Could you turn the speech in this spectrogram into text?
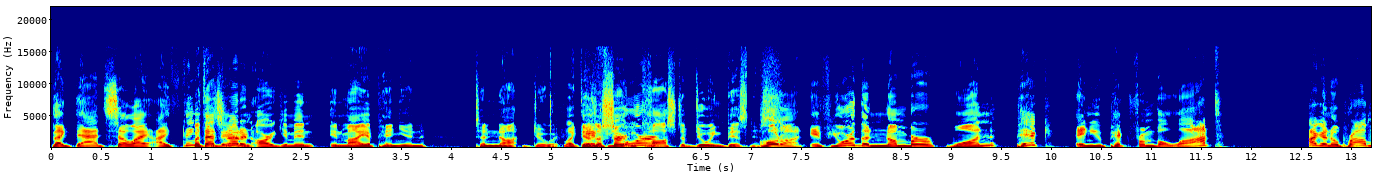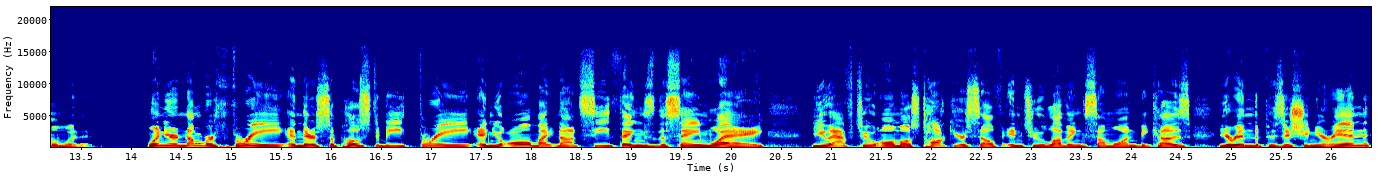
Like that. So I, I think But that's not an argument, in my opinion, to not do it. Like there's a certain cost of doing business. Hold on. If you're the number one pick and you pick from the lot, I got no problem with it. When you're number three and there's supposed to be three and you all might not see things the same way, you have to almost talk yourself into loving someone because you're in the position you're in.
